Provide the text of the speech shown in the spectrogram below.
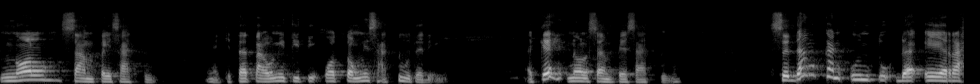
0 sampai 1. Nah, kita tahu nih titik potong ini 1 tadi. Oke, 0 sampai 1. Sedangkan untuk daerah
